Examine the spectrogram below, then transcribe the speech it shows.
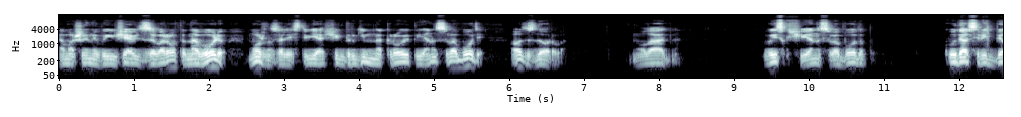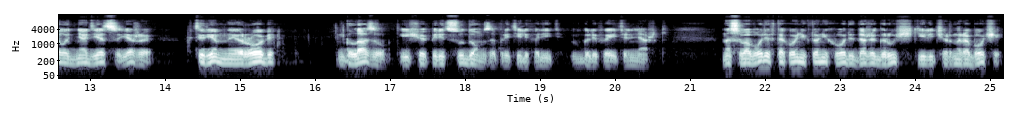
а машины выезжают за ворота, на волю. Можно залезть в ящик, другим накроют, и я на свободе. Вот здорово. Ну ладно. Выскочу я на свободу. Куда средь бела дня деться? Я же в тюремной робе. Глазу еще перед судом запретили ходить в галифе и тельняшки. На свободе в такой никто не ходит, даже грузчики или чернорабочие.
